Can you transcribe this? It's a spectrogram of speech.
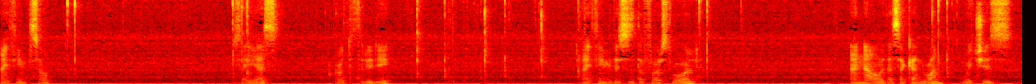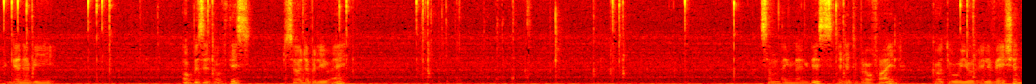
I think so say yes go to 3D I think this is the first wall. And now the second one which is gonna be opposite of this so WA something like this edit profile go to your elevation.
